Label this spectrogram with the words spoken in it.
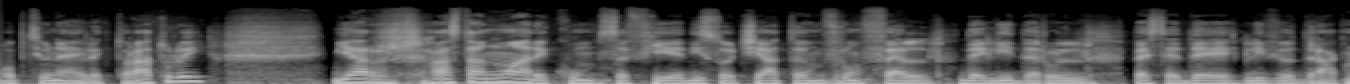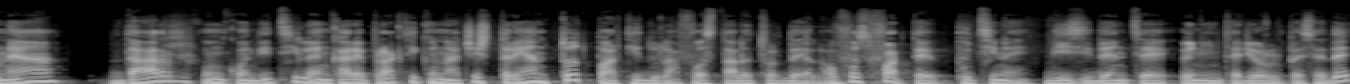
opțiunea electoratului, iar asta nu are cum să fie disociată în vreun fel de liderul PSD, Liviu Dragnea, dar în condițiile în care, practic, în acești trei ani, tot partidul a fost alături de el. Au fost foarte puține dizidențe în interiorul PSD,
